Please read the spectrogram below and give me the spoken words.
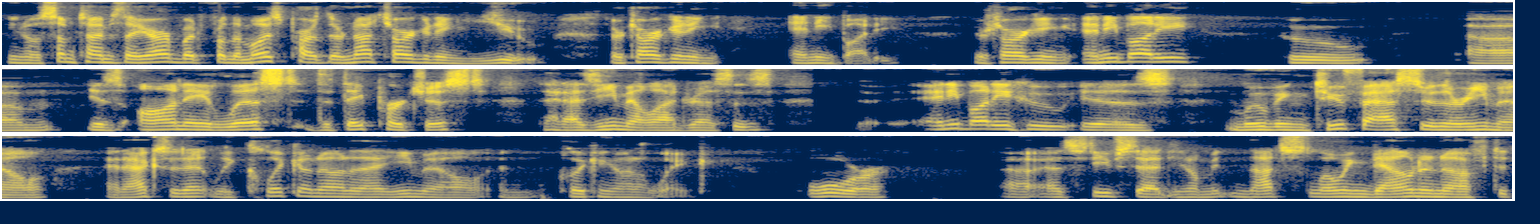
you know, sometimes they are, but for the most part, they're not targeting you. They're targeting anybody. They're targeting anybody who um, is on a list that they purchased that has email addresses. Anybody who is moving too fast through their email and accidentally clicking on that email and clicking on a link, or uh, as Steve said, you know, not slowing down enough to,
